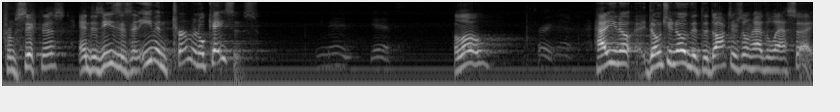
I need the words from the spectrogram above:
from sickness and diseases and even terminal cases. Amen. Yes. Hello? How do you know? Don't you know that the doctors don't have the last say?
